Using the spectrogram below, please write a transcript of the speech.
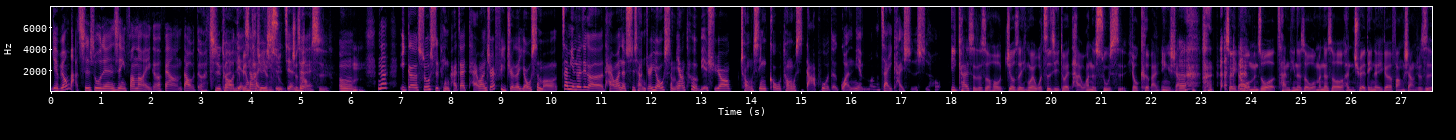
也不用把吃素这件事情放到一个非常道德制高点上去实践，就是好吃。嗯，嗯，那一个素食品牌在台湾，Jeffrey 觉得有什么在面对这个台湾的市场，你觉得有什么样特别需要重新沟通或是打破的观念吗？在一开始的时候。一开始的时候，就是因为我自己对台湾的素食有刻板印象，所以当我们做餐厅的时候，我们那时候很确定的一个方向就是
